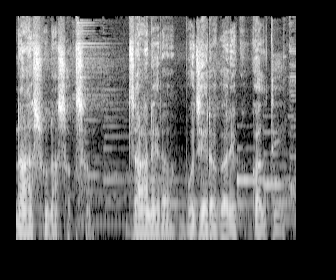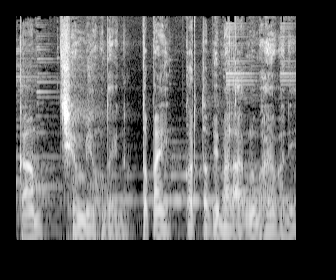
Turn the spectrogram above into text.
नाश हुन सक्छन्। जानेर बुझेर गरेको गल्ती काम क्षम्य हुँदैन। तपाईँ कर्तव्यमा लाग्नुभयो भने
